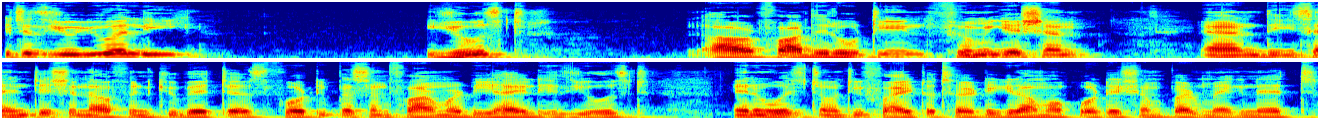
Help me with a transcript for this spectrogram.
It is usually used uh, for the routine fumigation and the sanitation of incubators. 40% formaldehyde is used in which 25 to 30 gram of potassium permanganate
